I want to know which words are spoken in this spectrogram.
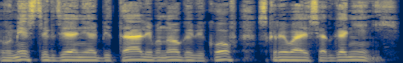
в месте, где они обитали много веков, скрываясь от гонений.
